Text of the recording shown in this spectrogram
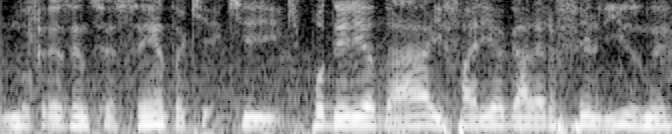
no 360 que, que, que poderia dar e faria a galera feliz, né?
